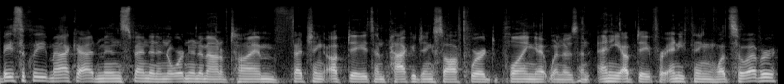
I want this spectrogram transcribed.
basically, Mac admins spend an inordinate amount of time fetching updates and packaging software, deploying it when there's an, any update for anything whatsoever.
